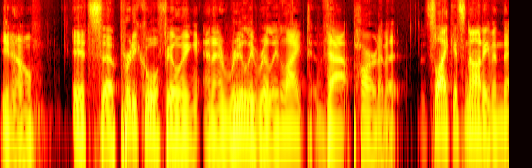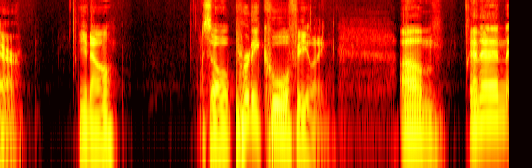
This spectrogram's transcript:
you know? it's a pretty cool feeling, and I really, really liked that part of it. It's like it's not even there, you know? So, pretty cool feeling. Um, and then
